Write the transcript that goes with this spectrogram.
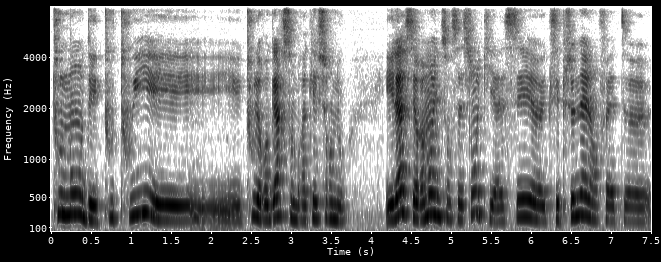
tout le monde est tout oui et tous les regards sont braqués sur nous. Et là, c'est vraiment une sensation qui est assez euh, exceptionnelle en fait. Euh.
